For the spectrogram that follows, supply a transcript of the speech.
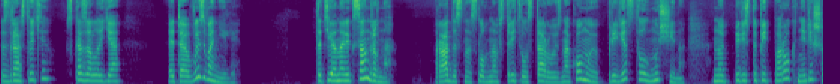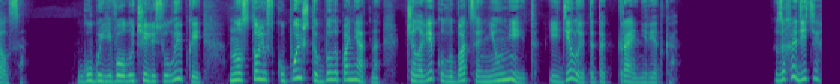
«Здравствуйте», — сказала я. «Это вы звонили?» «Татьяна Александровна?» Радостно, словно встретил старую знакомую, приветствовал мужчина, но переступить порог не решался. Губы его лучились улыбкой, но столь скупой, что было понятно, человек улыбаться не умеет и делает это крайне редко. «Заходите»,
